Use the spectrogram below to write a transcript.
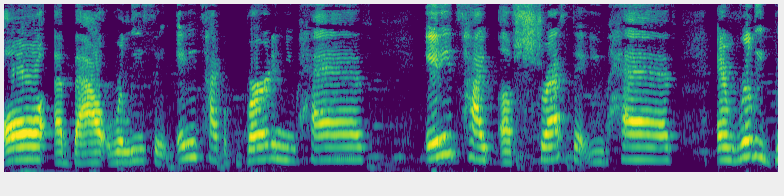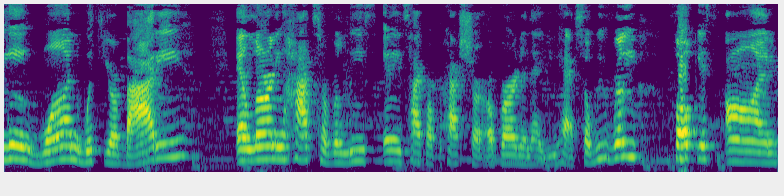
all about releasing any type of burden you have, any type of stress that you have, and really being one with your body and learning how to release any type of pressure or burden that you have. So we really focus on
